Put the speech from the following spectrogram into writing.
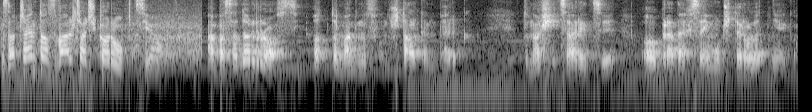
Zaczęto zwalczać korupcję. Ambasador Rosji Otto Magnus von Stalkenberg donosi carycy o obradach Sejmu Czteroletniego,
